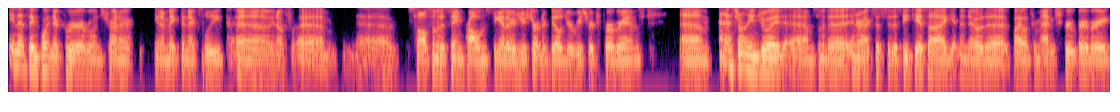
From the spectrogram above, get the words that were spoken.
in that same point in their career. Everyone's trying to you know make the next leap, uh, you know, um, uh, solve some of the same problems together as you're starting to build your research programs. Um, I certainly enjoyed um, some of the inner access to the CTSI, getting to know the bioinformatics group very, very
